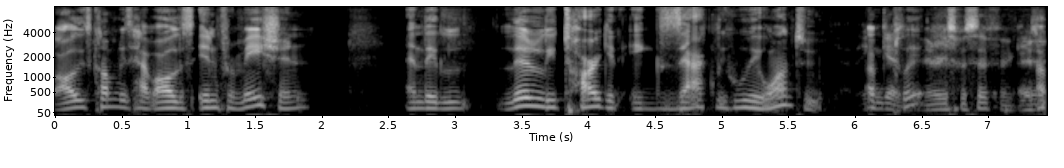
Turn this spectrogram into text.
all these companies have all this information, and they l- literally target exactly who they want to. They can I get play- very specific. Yeah. I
